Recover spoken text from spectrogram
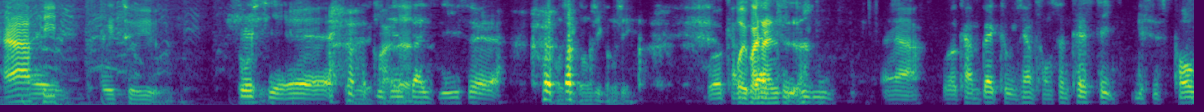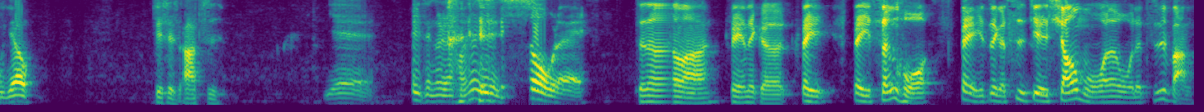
Happy day to you，谢谢。今天三十一岁了，恭喜恭喜恭喜！我也快三十了。哎呀，Welcome back to 影像重生 Testing。This is Paul Yo。This is 阿志。耶！哎，整个人好像有点瘦了哎。真的吗？被那个被被生活被这个世界消磨了我的脂肪。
